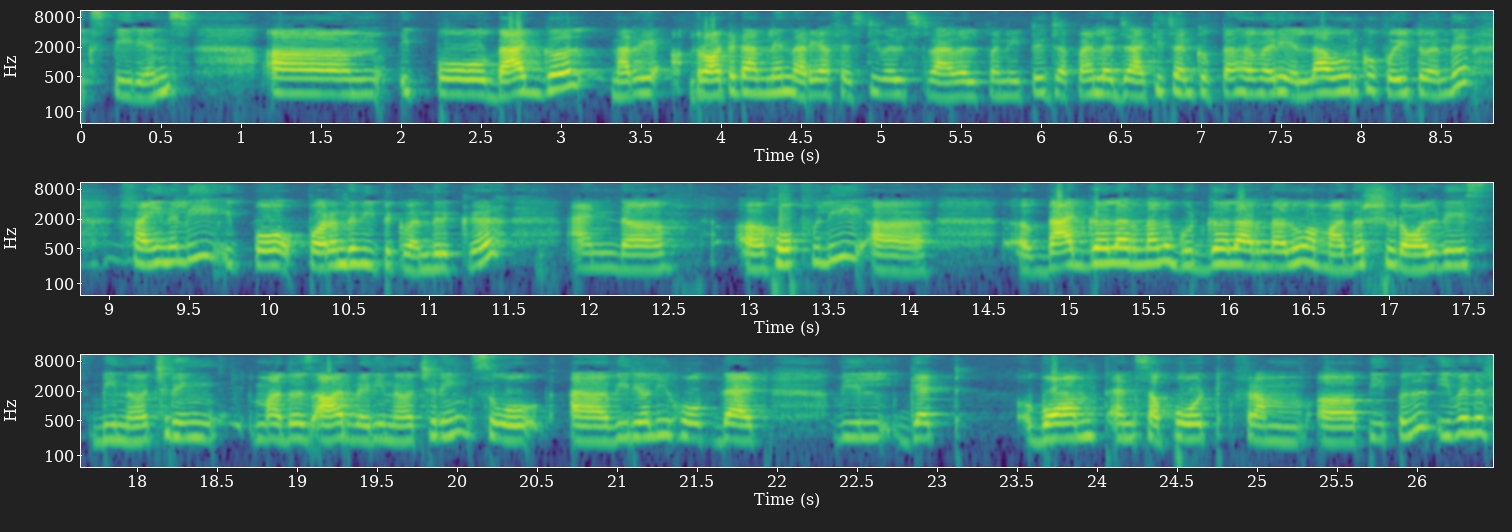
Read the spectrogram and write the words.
experience இப்போது பேட் கேர்ள் நிறைய ராட்டடாம்லேருந்து நிறையா ஃபெஸ்டிவல்ஸ் ட்ராவல் பண்ணிவிட்டு ஜப்பானில் ஜாக்கி சான் குப்தாக மாதிரி எல்லா ஊருக்கும் போயிட்டு வந்து ஃபைனலி இப்போது பிறந்த வீட்டுக்கு வந்திருக்கு. அண்ட் ஹோப்ஃபுல்லி uh, uh, பேட் கேர்ளாக இருந்தாலும் குட் கேர்ளாக இருந்தாலும் a mother should always be nurturing mothers are very nurturing so we really hope that we'll get warmth warmth and support from uh, people, even if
